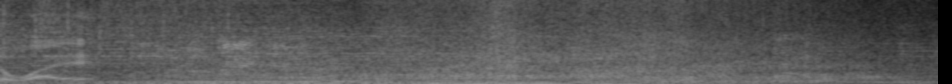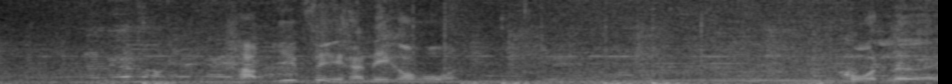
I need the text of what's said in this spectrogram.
สวยๆขับ 24 คันนี้ก็โหด โหดเลย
